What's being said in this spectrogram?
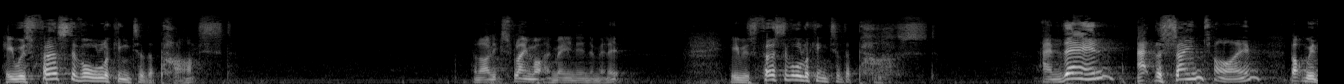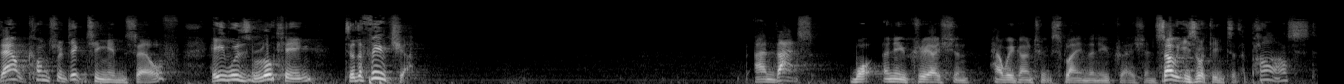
He was first of all looking to the past. And I'll explain what I mean in a minute. He was first of all looking to the past. And then, at the same time, but without contradicting himself, he was looking to the future. And that's what a new creation, how we're going to explain the new creation. So he's looking to the past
